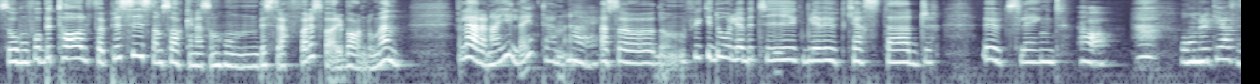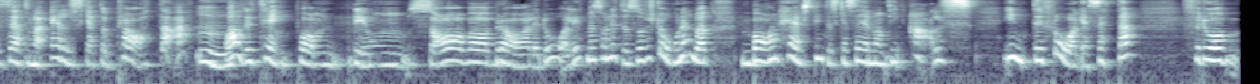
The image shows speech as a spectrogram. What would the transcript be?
Så hon får betalt för precis de sakerna som hon bestraffades för i barndomen. Lärarna gillar ju inte henne. Nej. Alltså, de fick dåliga betyg, blev utkastad, utslängd. Ja. Och hon brukar ju alltid säga att hon har älskat att prata Mm. och aldrig tänkt på om det hon sa var bra eller dåligt. Men som liten så förstod hon ändå att barn helst inte ska säga någonting alls. Inte ifrågasätta. För då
